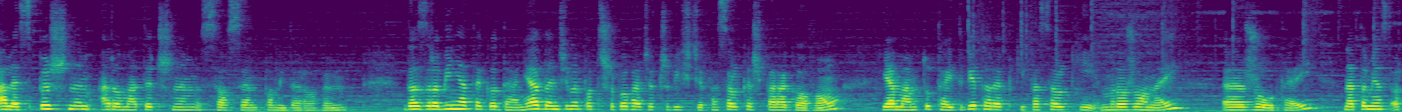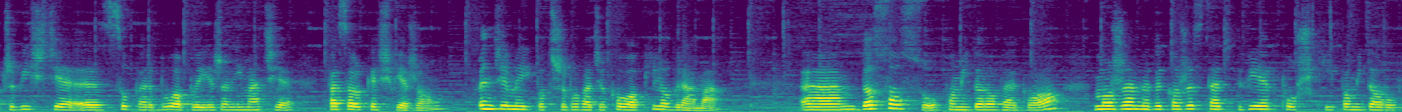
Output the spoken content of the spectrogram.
ale z pysznym, aromatycznym sosem pomidorowym. Do zrobienia tego dania będziemy potrzebować oczywiście fasolkę szparagową. Ja mam tutaj dwie torebki fasolki mrożonej, żółtej. Natomiast oczywiście e, super byłoby, jeżeli macie fasolkę świeżą. Będziemy jej potrzebować około kilograma. Do sosu pomidorowego możemy wykorzystać dwie puszki pomidorów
